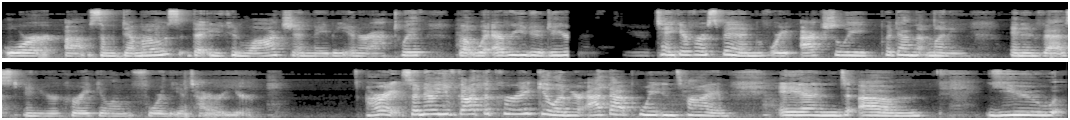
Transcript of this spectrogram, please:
or uh, some demos that you can watch and maybe interact with. But whatever you do, do your take it for a spin before you actually put down that money and invest in your curriculum for the entire year. All right, so now you've got the curriculum. You're at that point in time, and um, you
